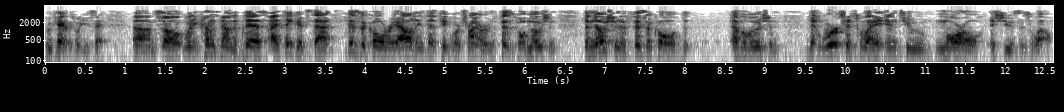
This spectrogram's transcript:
Who cares what you say? Um, so when it comes down to this, I think it's that physical reality that people are trying, or the physical notion, the notion of physical d- evolution that works its way into moral issues as well.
